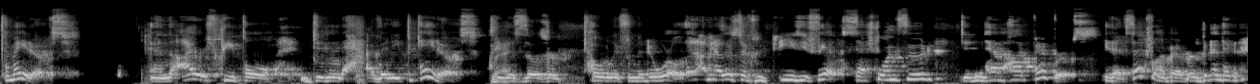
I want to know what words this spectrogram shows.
tomatoes. And the Irish people didn't have any potatoes because those are totally from the New World. And I mean, other stuff is easy to forget. Szechuan food didn't have hot peppers. It had Szechuan peppers, but it didn't have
